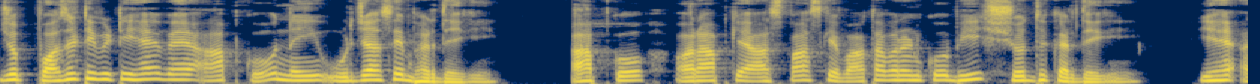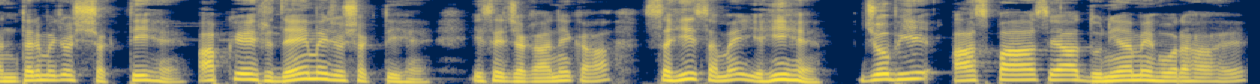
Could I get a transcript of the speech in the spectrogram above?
जो पॉजिटिविटी है, वह आपको नई ऊर्जा से भर देगी। आपको और आपके आसपास के वातावरण को भी शुद्ध कर देगी। यह अंतर में जो शक्ति है, आपके हृदय में जो शक्ति है, इसे जगाने का सही समय यही है। जो भी आसपास या दुनिया में हो रहा है,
